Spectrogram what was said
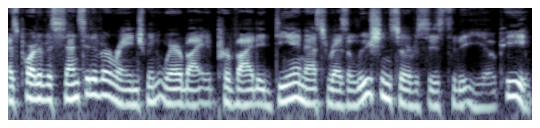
as part of a sensitive arrangement whereby it provided DNS resolution services to the EOP.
